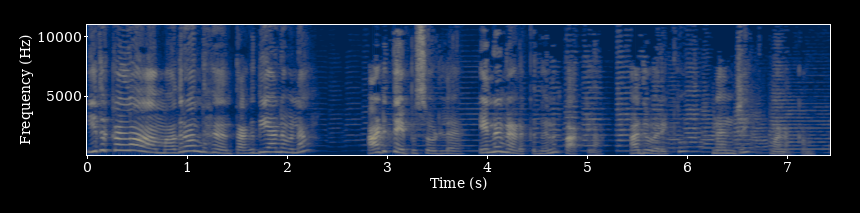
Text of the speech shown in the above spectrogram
இதுக்கெல்லாம் மதுராந்தகன் தகுதியானவனா? அடுத்த எபிசோட்ல என்ன நடக்குதுன்னு பார்க்கலாம். அது வரைக்கும் நன்றி வணக்கம்.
